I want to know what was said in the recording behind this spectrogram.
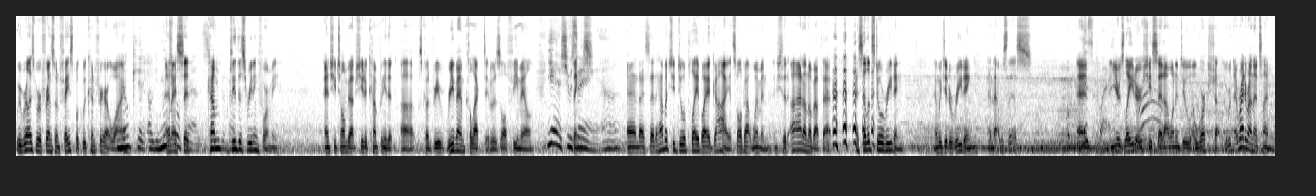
We realized we were friends on Facebook. We couldn't figure out why. No kidding. Oh, you mutual friends. and I said, friends. "Come Mutual do friends. this reading for me." And she told me about she had a company that uh, was called Re- Revamp Collective. It was all female. Yeah, she was things. saying. Uh, And I said, "How about you do a play by a guy? It's all about women." And she said, "I don't know about that." I said, "Let's do a reading." And we did a reading, and that was this. And this play. years later, she said, "I want to do a workshop." Right around that time,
